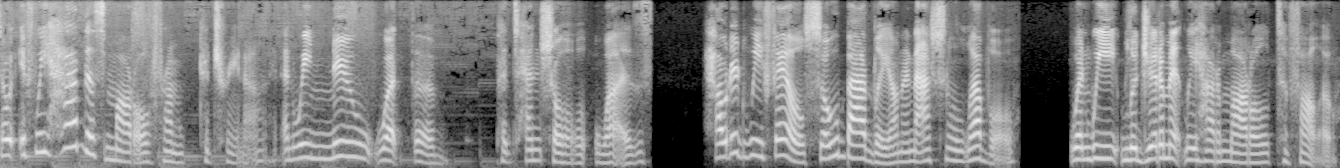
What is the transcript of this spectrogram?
So, if we had this model from Katrina and we knew what the potential was, how did we fail so badly on a national level when we legitimately had a model to follow?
